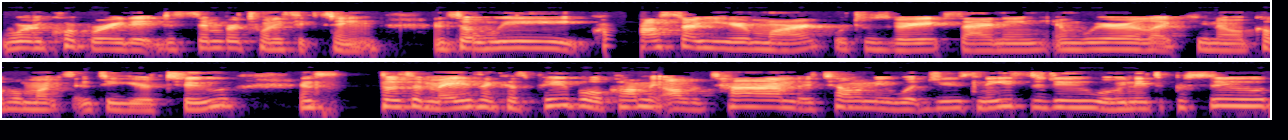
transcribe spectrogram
were incorporated December 2016, and so we crossed our year mark, which was very exciting. And we're like, you know, a couple months into year two, and so it's amazing because people call me all the time. They're telling me what Juice needs to do, what we need to pursue.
